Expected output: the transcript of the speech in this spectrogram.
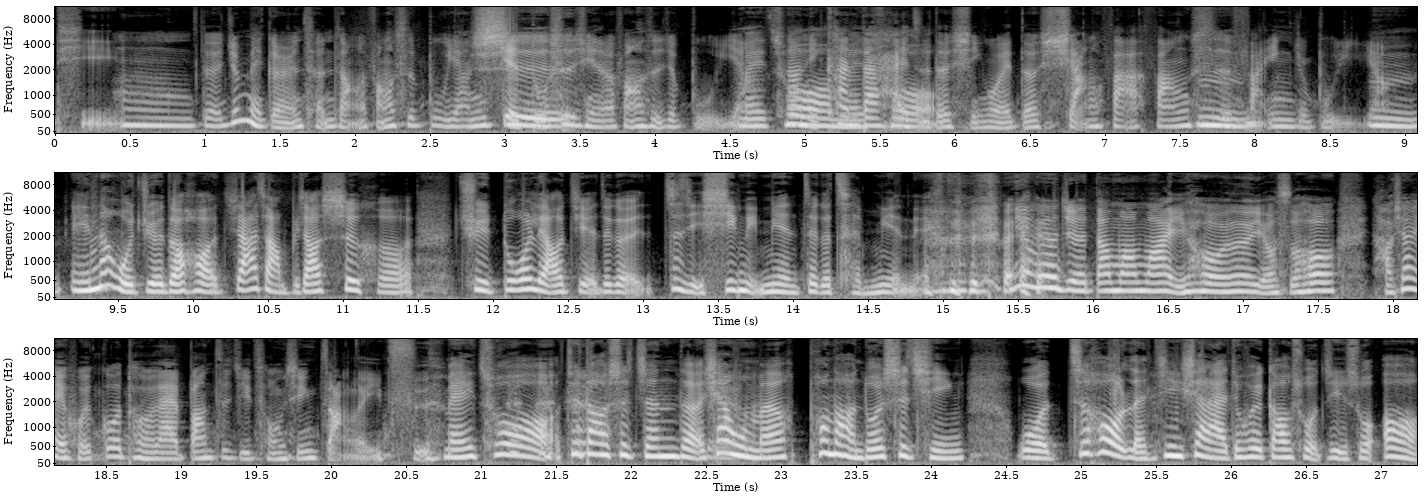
题，嗯，对，就每个人成长的方式不一样，你解读事情的方式就不一样，没错。那你看待孩子的行为的想法方式反应就不一样。嗯，哎，那我觉得哈，家长比较适合去多了解这个自己心里面这个层面呢。你有没有觉得当妈妈以后，那有时候好像也回过头来帮自己重新长了一次？没错，这倒是真的。像我们碰到很多事情，我之后冷静下来，就会告诉我自己说，哦。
